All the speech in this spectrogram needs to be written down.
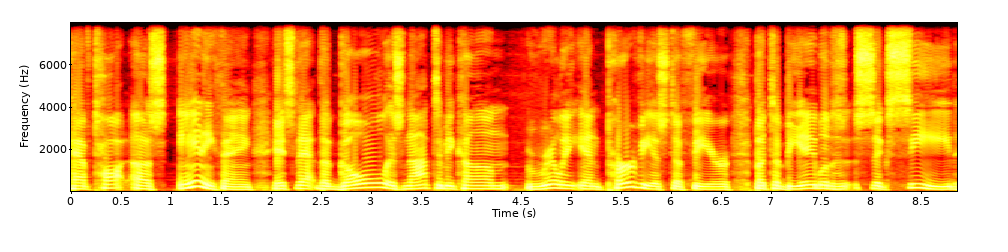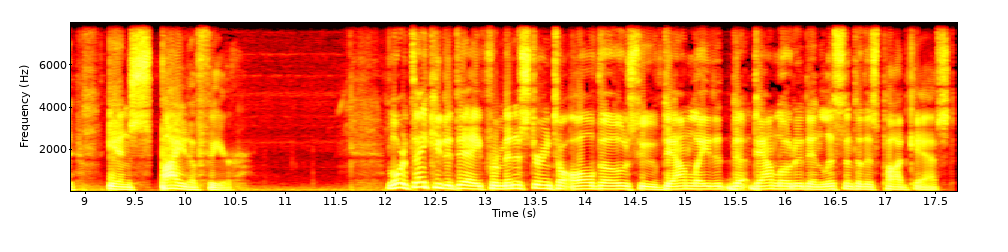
have taught us anything, it's that the goal is not to become really impervious to fear, but to be able to succeed in spite of fear. Lord, thank you today for ministering to all those who've downloaded, downloaded and listened to this podcast.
